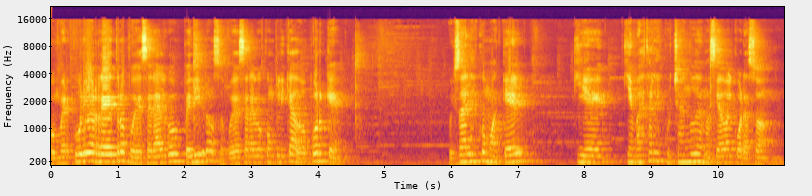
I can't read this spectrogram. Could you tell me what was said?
con Mercurio retro puede ser algo peligroso, puede ser algo complicado. ¿Por qué? Hoy sales como aquel quien, quien va a estar escuchando demasiado al corazón.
